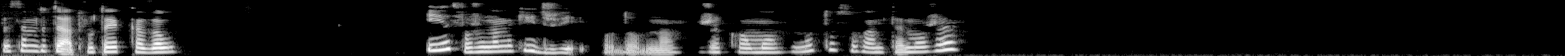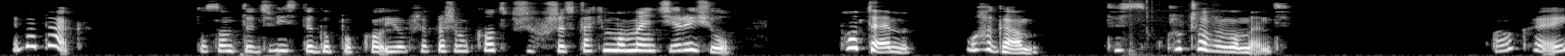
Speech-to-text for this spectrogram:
Wracamy do teatru, tak jak kazał. I otworzył nam jakieś drzwi, podobno, rzekomo. No to słucham te może? Chyba tak. To są te drzwi z tego pokoju. Przepraszam, kot przyszedł w takim momencie, Rysiu. Potem! Błagam. To jest kluczowy moment. Okej.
